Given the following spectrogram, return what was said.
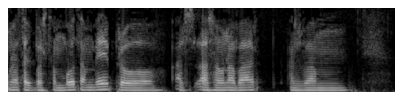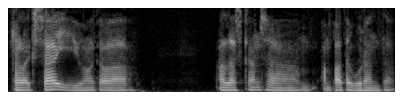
un atac bastant bo també, però la segona part ens vam relaxar i vam acabar el descans a empat a 40.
